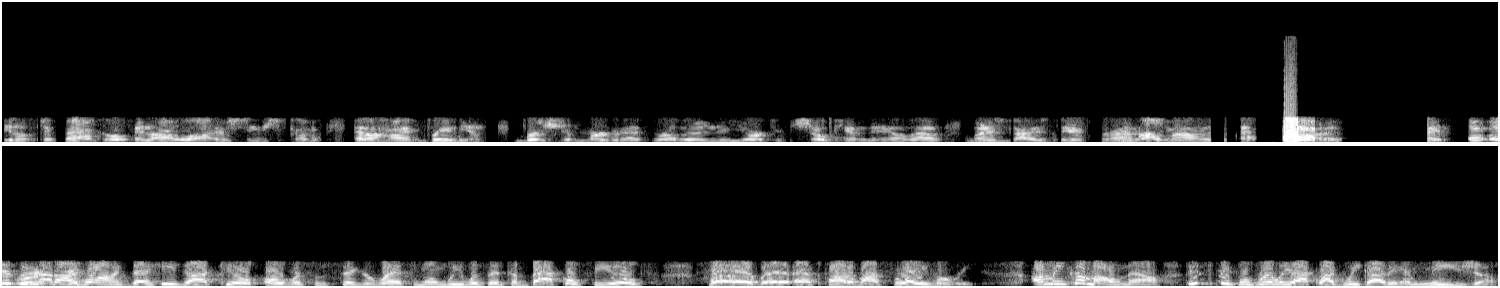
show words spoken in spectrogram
You know, tobacco in our lives seems to come at a high premium. First, you murder that brother in New York and choke him the hell out, but his guy's dancing around and smiling about it. Right? Isn't Right. that ironic that he got killed over some cigarettes when we was in tobacco fields for, uh, as part of our slavery? I mean, come on now. These people really act like we got amnesia.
